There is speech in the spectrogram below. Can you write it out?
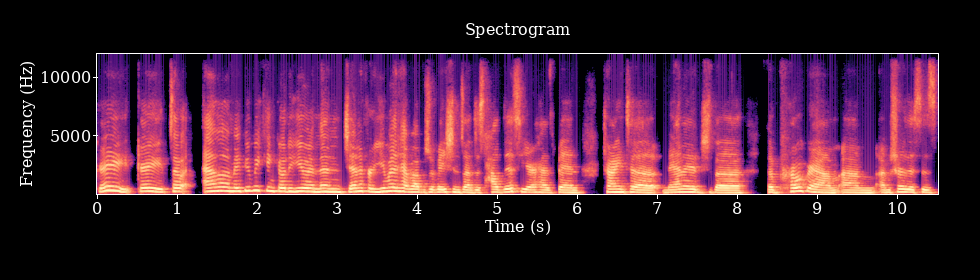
Great, great. So Emma, maybe we can go to you and then Jennifer, you might have observations on just how this year has been trying to manage the, the program. Um, I'm sure this is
